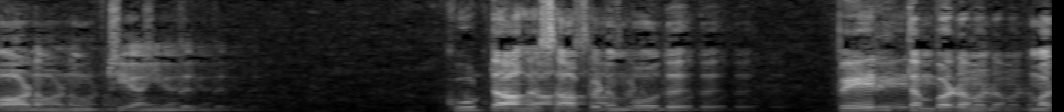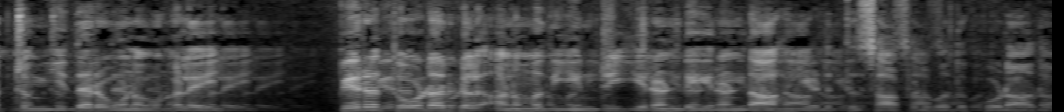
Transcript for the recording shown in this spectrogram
பாடம் நூற்றி ஐந்து. கூட்டாக சாப்பிடும் போது பேரித்தம்பழம் மற்றும் இதர உணவுகளை பிற தோடர்கள் அனுமதியின்றி இரண்டு இரண்டாக எடுத்து சாப்பிடுவது கூடாது.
